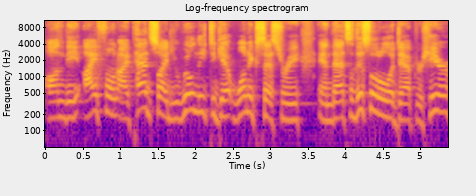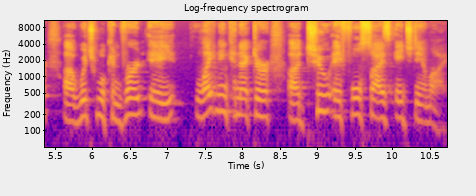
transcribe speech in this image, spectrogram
on the iPhone, iPad side, you will need to get one accessory, and that's this little adapter here, uh, which will convert a lightning connector uh, to a full-size HDMI.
